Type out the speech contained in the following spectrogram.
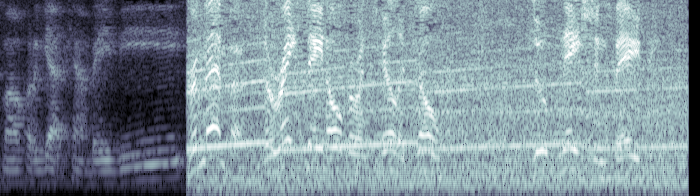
Smile for the gap cam, baby. Remember, the race ain't over until it's over. Duke Nation, baby.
